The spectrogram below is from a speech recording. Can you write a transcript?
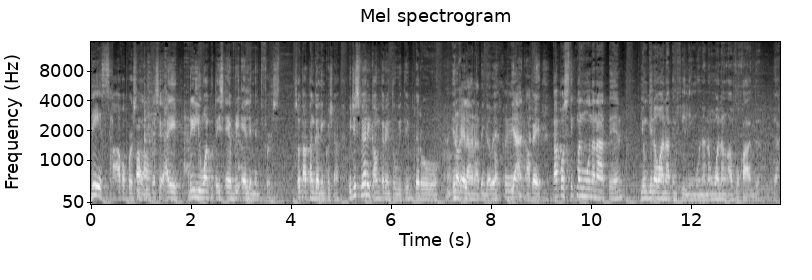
this? Ah, Ako personally, Oo. kasi I really want to taste every element first. So tatanggalin ko siya, which is very counterintuitive, pero yun ang kailangan natin gawin. Okay. Yan, okay. Tapos tikman muna natin yung ginawa nating feeling muna ng walang avocado. Yan.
